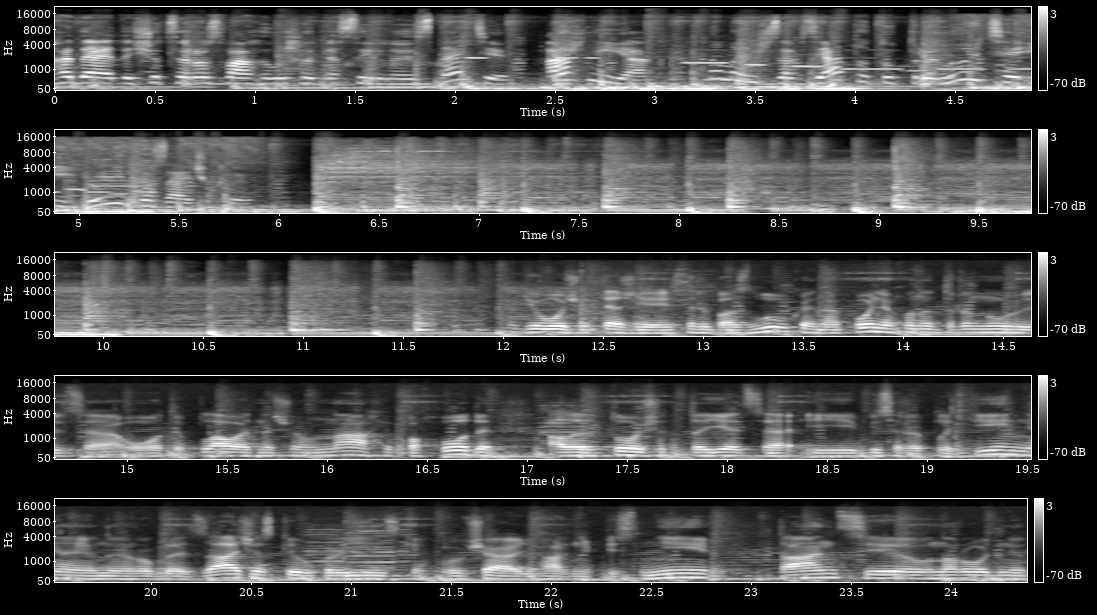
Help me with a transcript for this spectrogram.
Гадаєте, що це розваги лише для сильної статі? Аж ніяк. Не менш завзято тут тренуються і юні козачки. У дівочок теж є і стрільба з лука, і на конях вони тренуються, от, і плавають на човнах, і походи. Але до того, що додається і бісереплетіння, і вони роблять зачіски українські, вивчають гарні пісні, танці народні.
